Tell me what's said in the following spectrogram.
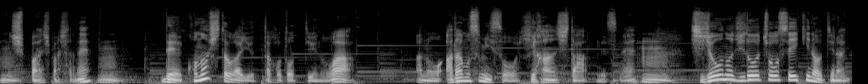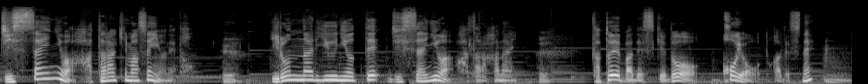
うん。出版しましたね。うん。でこの人が言ったことっていうのはあのアダム・スミスを批判したんですね。うん。市場の自動調整機能っていうのは実際には働きませんよねと。えいろんな理由によって実際には働かない。え例えばですけど雇用とかですね。うん。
